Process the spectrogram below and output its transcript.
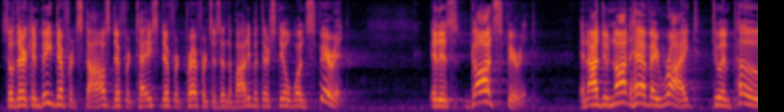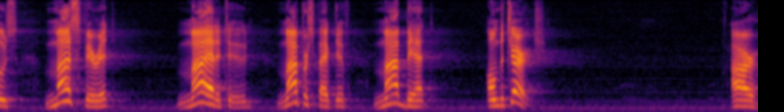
So there can be different styles, different tastes, different preferences in the body, but there's still one spirit. It is God's spirit. And I do not have a right to impose my spirit, my attitude, my perspective, my bent on the church. Our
